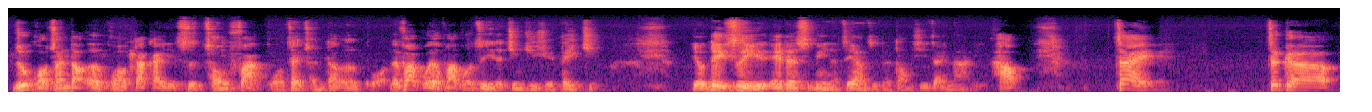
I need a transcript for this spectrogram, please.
如果传到俄国，大概也是从法国再传到俄国。那法国有法国自己的经济学背景。有类似于 Adam Smith 这样子的东西在那里。好，在这个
